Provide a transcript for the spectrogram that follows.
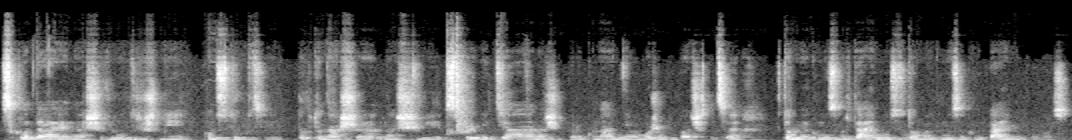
складає наші внутрішні конструкції, тобто наше, наші сприйняття, наші переконання. Ми можемо побачити це в тому, як ми звертаємось, в тому, як ми закликаємо когось.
